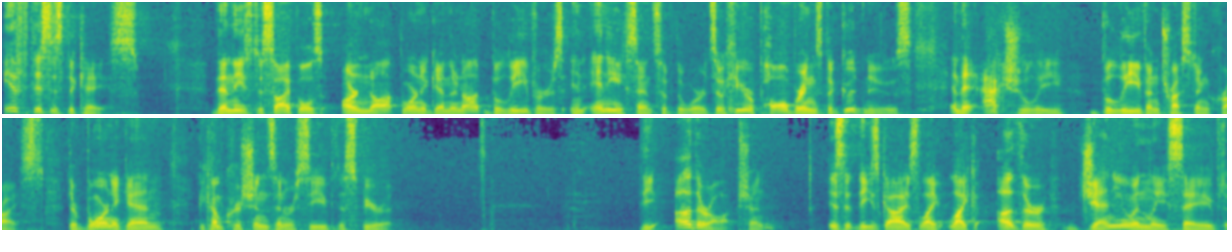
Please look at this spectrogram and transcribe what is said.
If this is the case, then these disciples are not born again. They're not believers in any sense of the word. So here, Paul brings the good news, and they actually believe and trust in Christ. They're born again, become Christians, and receive the Spirit. The other option is that these guys, like, like other genuinely saved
